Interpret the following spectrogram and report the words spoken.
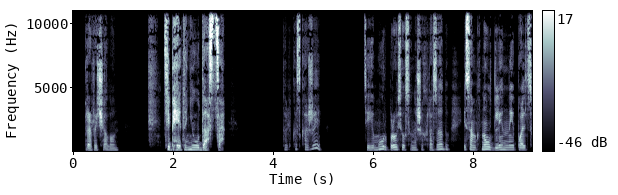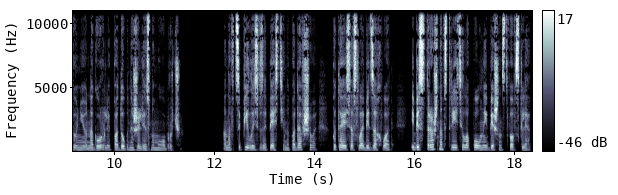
— прорычал он. «Тебе это не удастся!» «Только скажи...» Теймур бросился на Шахразаду и сомкнул длинные пальцы у нее на горле, подобно железному обручу. Она вцепилась в запястье нападавшего, пытаясь ослабить захват, и бесстрашно встретила полный бешенства взгляд.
